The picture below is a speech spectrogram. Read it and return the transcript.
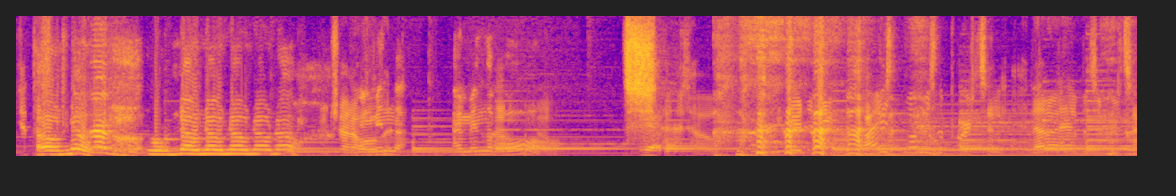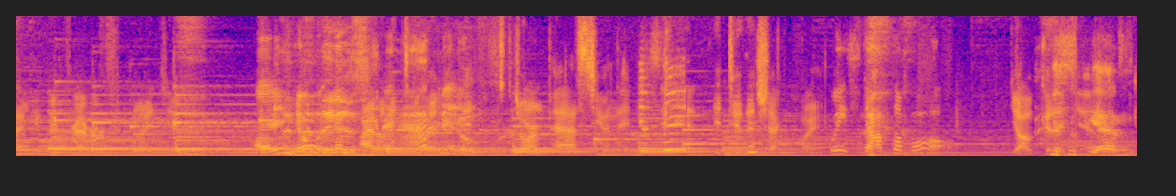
Get the Oh no! Grab me. Oh no no no no no! I'm trying to I'm hold in it. the I'm in the oh. ball. Shadow. Why is always the person that I have is every time you wait forever for what I do? I didn't And know what they that was just- gonna I don't go happen. for storm past you and they, Is it? they do the checkpoint. Wait, stop the ball. Y'all good This is the idea. end.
